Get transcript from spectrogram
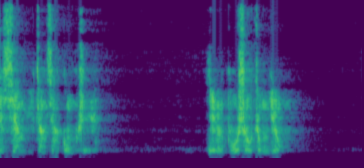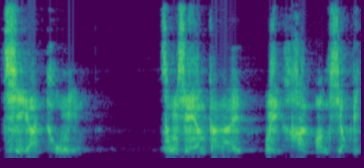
在项羽帐下供职，因不受重用，弃暗投明。从咸阳赶来为汉王效力，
